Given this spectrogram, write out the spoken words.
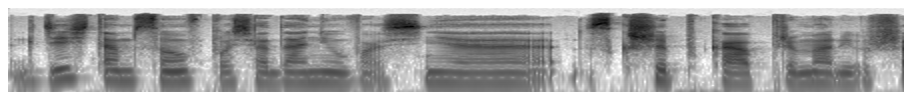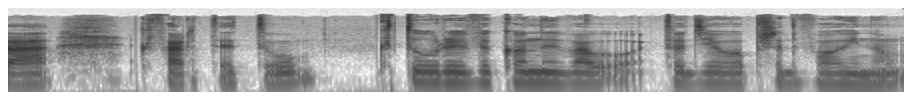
gdzieś tam są w posiadaniu właśnie skrzypka prymariusza kwartetu, który wykonywał to dzieło przed wojną.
